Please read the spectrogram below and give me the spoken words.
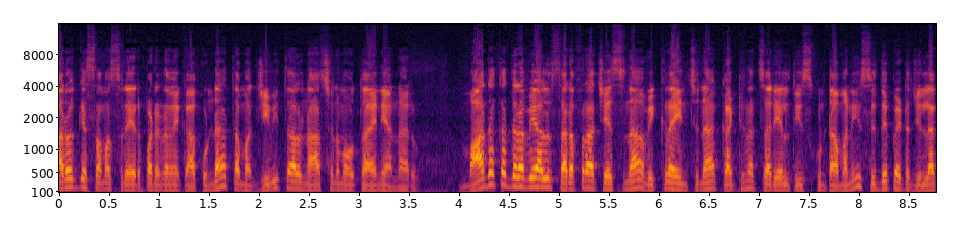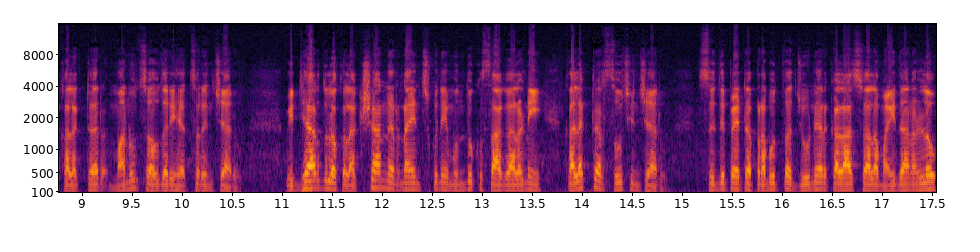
ఆరోగ్య సమస్యలు ఏర్పడడమే కాకుండా తమ జీవితాలు నాశనమవుతాయని అన్నారు. మాదక ద్రవ్యాలు సరఫరా చేసినా విక్రయించినా కఠిన చర్యలు తీసుకుంటామని సిద్దిపేట జిల్లా కలెక్టర్ మను చౌదరి హెచ్చరించారు. విద్యార్థులు ఒక లక్ష్యాన్ని నిర్ణయించుకుని ముందుకు సాగాలని కలెక్టర్ సూచించారు. సిద్దిపేట ప్రభుత్వ జూనియర్ కళాశాల మైదానంలో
